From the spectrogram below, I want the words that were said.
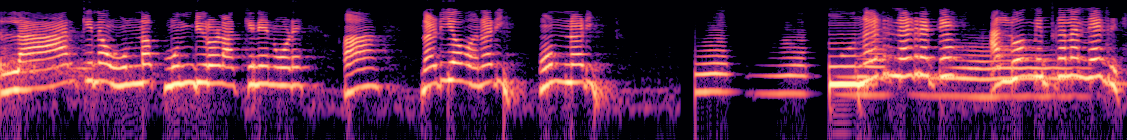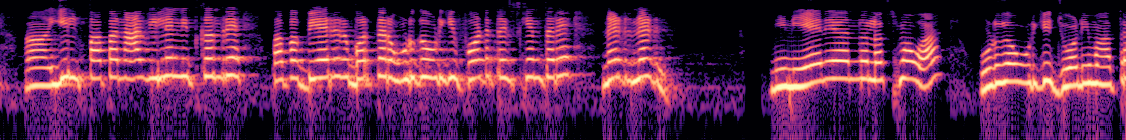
ಎಲ್ಲಾರ್ಕಿನ ಉಣ್ಣಕ್ ಮುಂದಿರೋಳ ಅಕ್ಕಿನೇ ನೋಡಿ. ಆ ನಡಿಯವ್ವ ನಡಿ ಉಣ್ ನಡಿ. ಜೋಡಿ ಮಾತ್ರ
